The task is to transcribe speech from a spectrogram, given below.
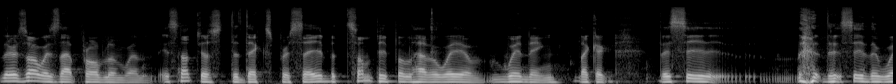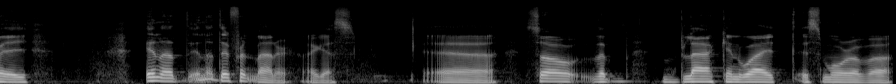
there's always that problem when it's not just the decks per se, but some people have a way of winning. Like a, they see, they see the way in a in a different manner, I guess. Uh, so the black and white is more of a.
